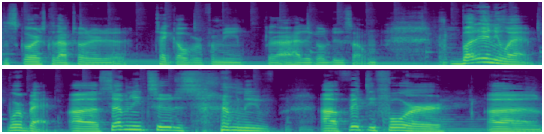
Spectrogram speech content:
the scores because I told her to take over for me because I had to go do something. But anyway, we're back. Uh, 72 to 70, uh, 54, uh,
